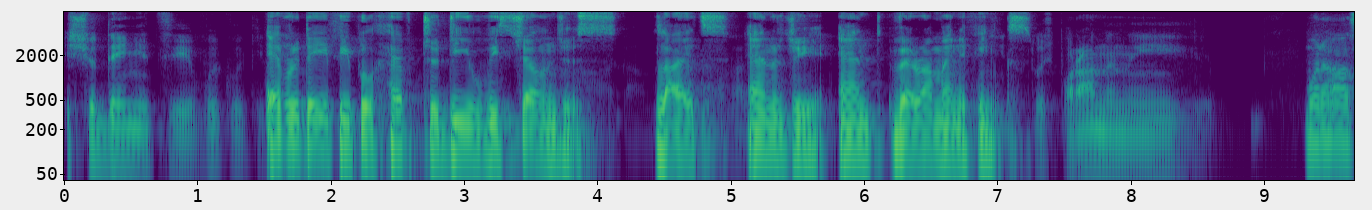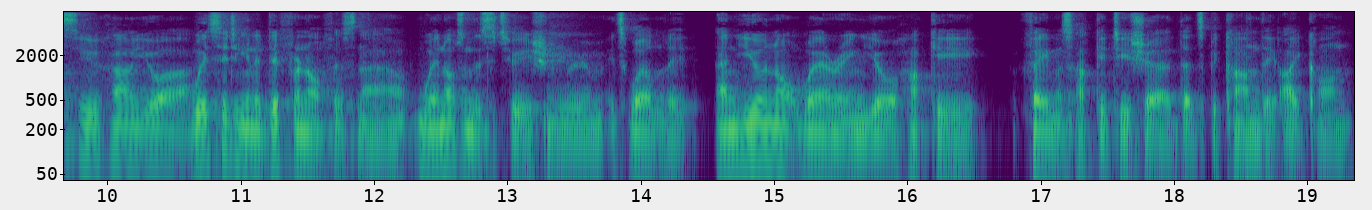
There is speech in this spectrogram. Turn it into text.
щоденні ці виклики. Every day people have to deal with challenges, lights, energy, and there are many things. When I ask you how you are, we're sitting in a different office now. We're not in the Situation Room. It's well lit, and you're not wearing your hockey famous hockey T-shirt that's become the icon.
